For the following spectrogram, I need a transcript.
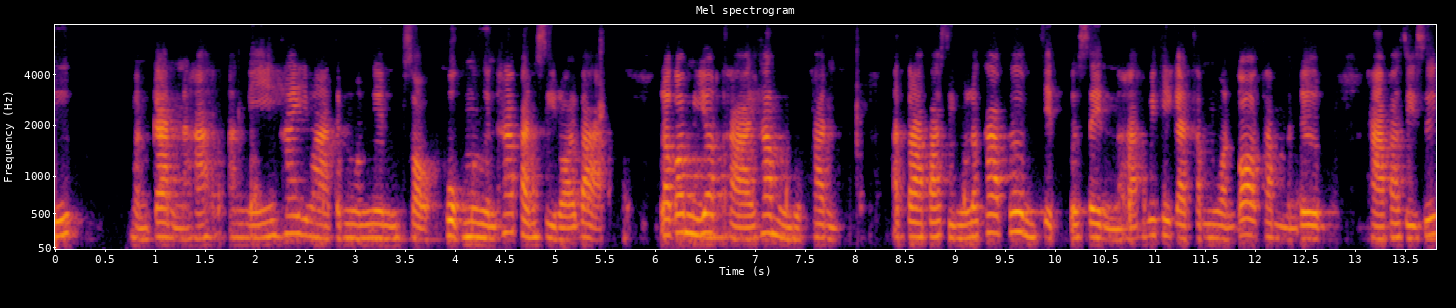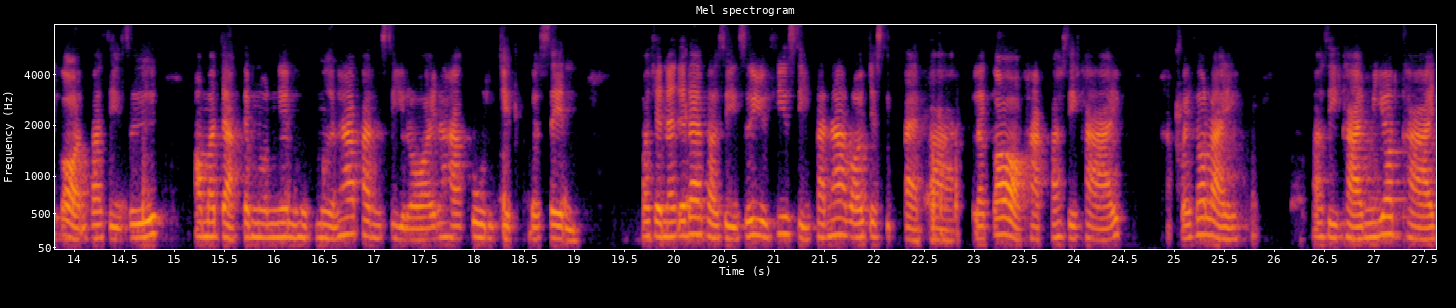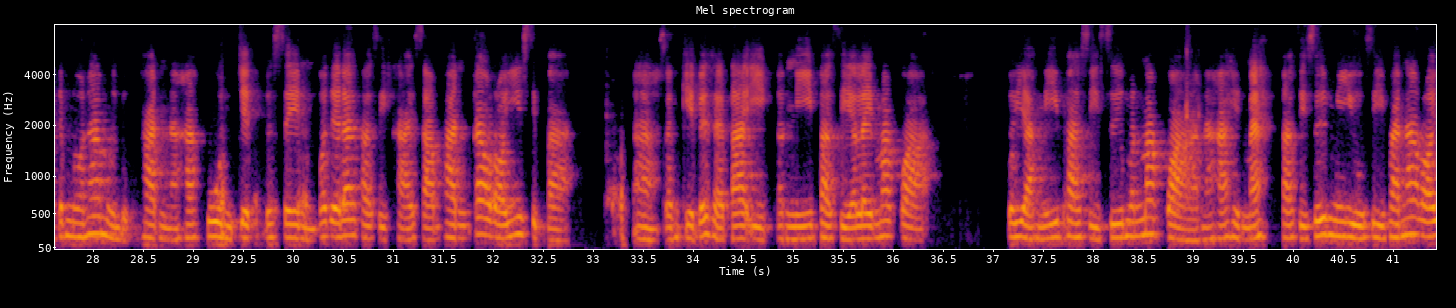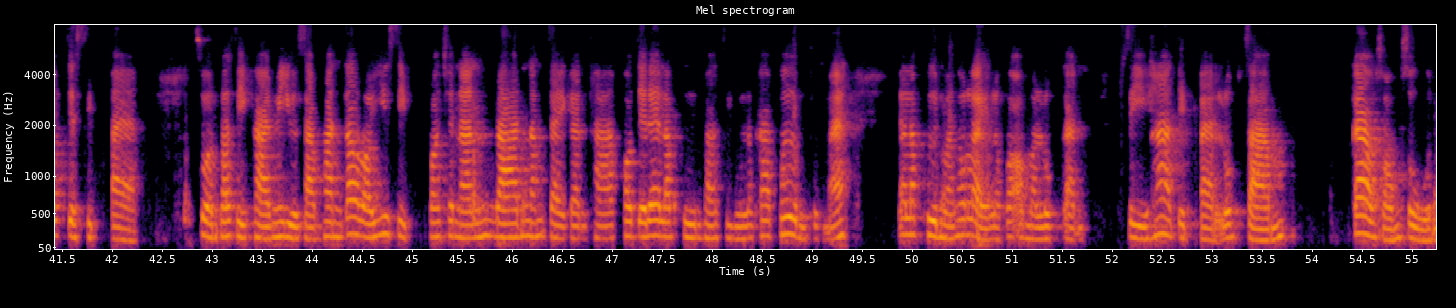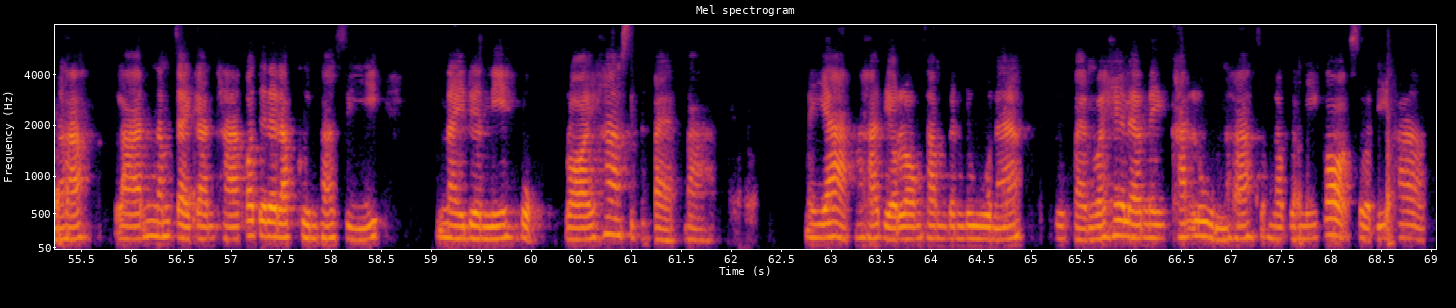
เหมือนกันนะคะ อันนี้ให้มาจำนวนเงินสองหกหมื่นห้าพันสี่ร้อยบาท แล้วก็มียอดขายห้าหมื่นหกพันอัตราภาษีมูลค่าเพิ่ม7%นะคะ วิธีการคำนวณก็ทำเหมือนเดิม หาภาษีซื้อก่อน ภาษีซื้อเอามาจากจำนวนเงิน65,400นะคะ คูณ7%เพราะฉะนั้นจะได้ภาษีซื้ออยู่ที่4,578บาท แล้วก็หักภาษีขายหักไปเท่าไหร่ ภาษีขายมียอดขายจำนวน 56,000นะคะคูณ7%ก็จะได้ภาษีขาย 3,920 บาทอ่าสังเกตด้วยสายตาอีกอันนี้ภาษีอะไรมากกว่า ตัวอย่างนี้ภาษีซื้อมันมากกว่านะคะ เห็นไหมภาษีซื้อมีอยู่ 4,578 ส่วนภาษีขายมีอยู่ 3,920 เพราะฉะนั้นร้านน้ำใจการค้าเขาจะได้รับคืนภาษีมูลค่าเพิ่มถูกไหมได้รับคืนมาเท่าไหร่เราก็เอามาลบกัน 4,578ลบ3 920 นะคะ ร้านน้ำใจการค้าก็จะได้รับคืนภาษีในเดือนนี้ 658 บาท ไม่ยากนะคะ เดี๋ยวลองทำกันดูนะดูแผนไว้ให้แล้วในคัดรูมนะคะสำหรับวันนี้ก็สวัสดีค่ะ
